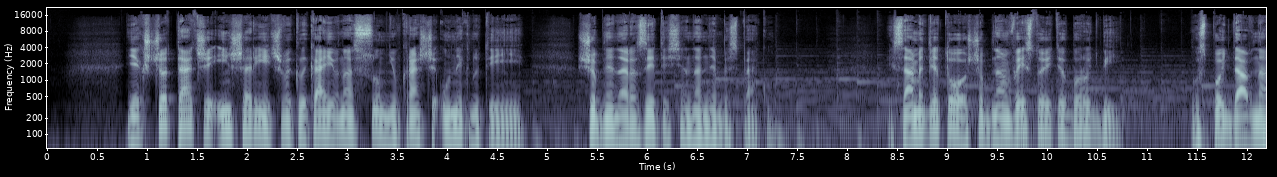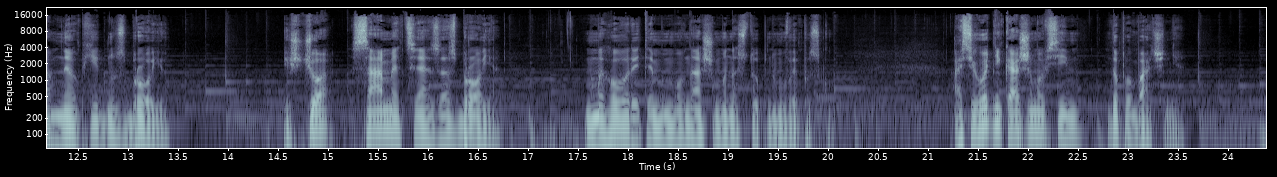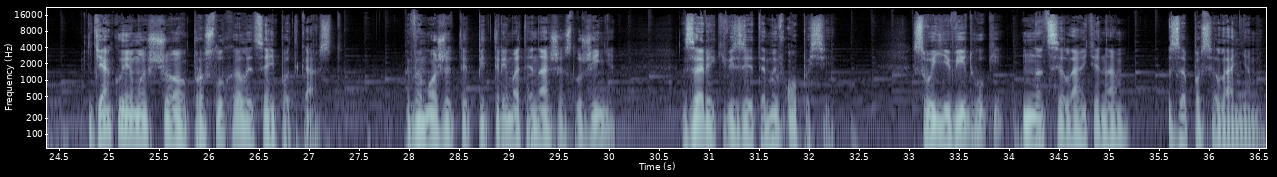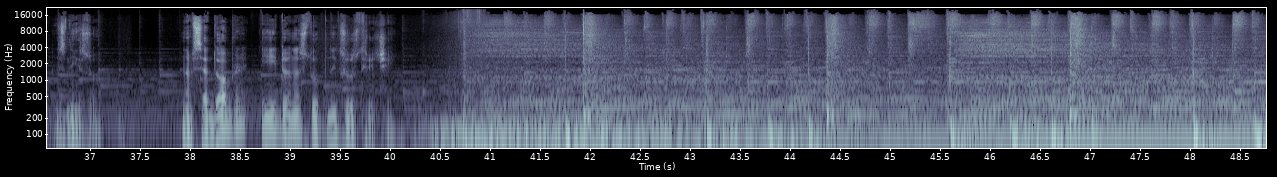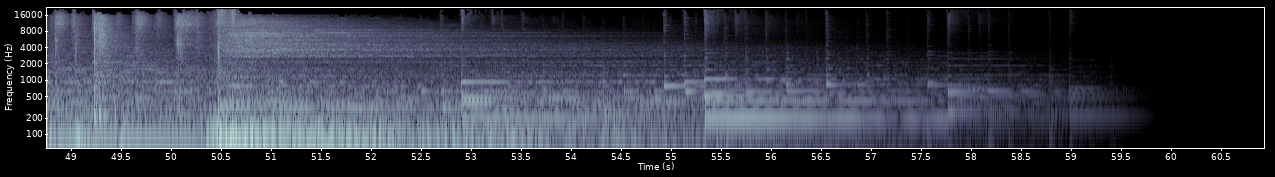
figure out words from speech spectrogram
Якщо та чи інша річ викликає в нас сумнів, краще уникнути її, щоб не наразитися на небезпеку. І саме для того, щоб нам вистояти в боротьбі, Господь дав нам необхідну зброю. І що саме це за зброя? Ми говоритимемо в нашому наступному випуску. А сьогодні кажемо всім до побачення. Дякуємо, що прослухали цей подкаст. Ви можете підтримати наше служіння за реквізитами в описі. Свої відгуки надсилайте нам за посиланням знизу. На все добре і до наступних зустрічей.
